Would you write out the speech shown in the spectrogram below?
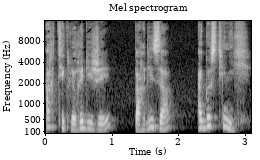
Article rédigé par Lisa Agostini.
